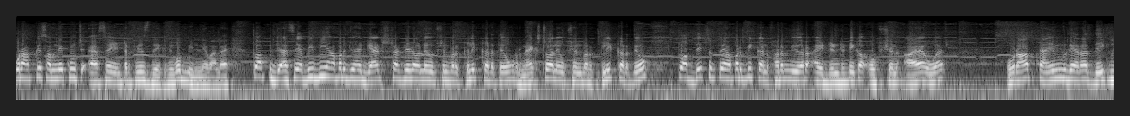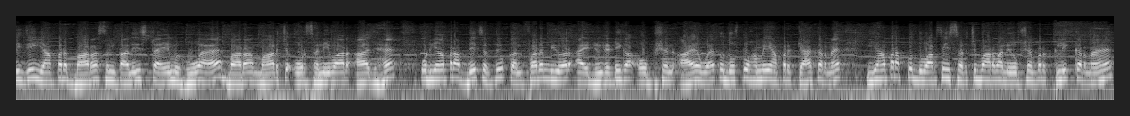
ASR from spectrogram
और आपके सामने कुछ ऐसा इंटरफेस देखने को मिलने वाला है। तो आप जैसे अभी भी यहाँ पर जो है गेट स्टार्टेड वाले ऑप्शन पर क्लिक करते हो और नेक्स्ट वाले ऑप्शन पर क्लिक करते हो तो आप देख सकते हो यहाँ पर भी कंफर्म योर आइडेंटिटी का ऑप्शन आया हुआ है। और आप टाइम वगैरह देख लीजिए, यहाँ पर बारह सैंतालीस टाइम हुआ है 12 मार्च और शनिवार आज है। और यहाँ पर आप देख सकते हो कंफर्म योर आइडेंटिटी का ऑप्शन आया हुआ है। तो दोस्तों हमें यहाँ पर क्या करना है, यहाँ पर आपको दोबारा से सर्च बार वाले ऑप्शन पर क्लिक करना है।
